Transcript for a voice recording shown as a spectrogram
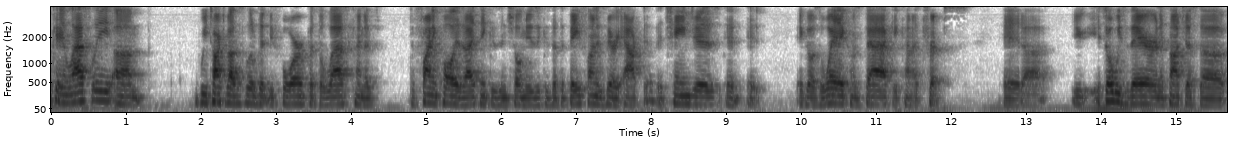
Okay, and lastly, um, we talked about this a little bit before, but the last kind of defining quality that I think is in chill music is that the bass line is very active. It changes, it it it goes away, it comes back, it kind of trips. It uh, you, it's always there, and it's not just a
